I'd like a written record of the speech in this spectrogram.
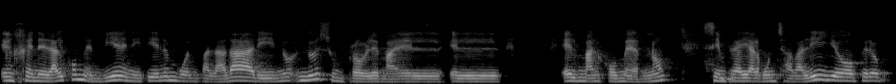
en general comen bien y tienen buen paladar y no, no es un problema el mal comer, ¿no? Siempre hay algún chavalillo, pero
